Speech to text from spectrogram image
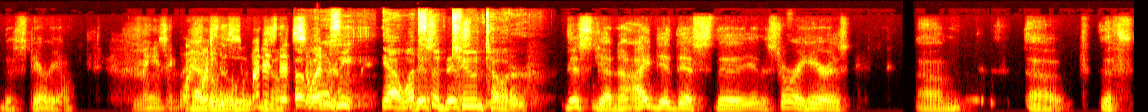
the stereo. amazing. Wow. What Had this, little, what know- that But what is the yeah? What's This- the this- tune toter? this yeah no i did this the the story here is um uh the f-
